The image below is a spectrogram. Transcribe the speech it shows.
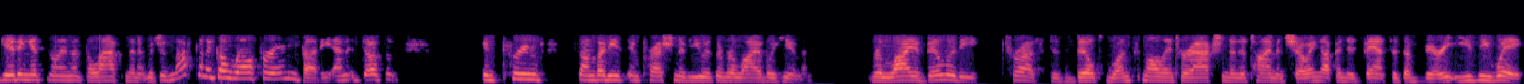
getting it in at the last minute, which is not going to go well for anybody. And it doesn't improve somebody's impression of you as a reliable human. Reliability, trust is built one small interaction at a time, and showing up in advance is a very easy way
